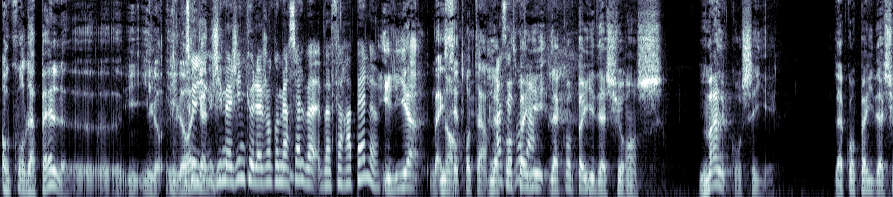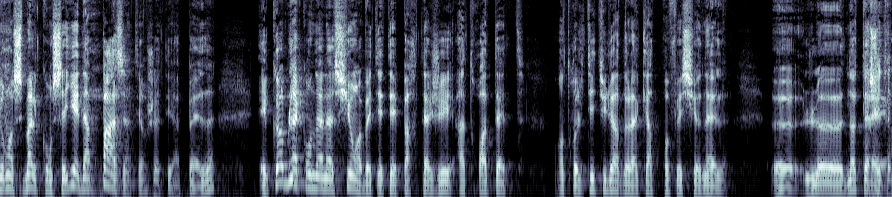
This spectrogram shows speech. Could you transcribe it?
en, cours d'appel, euh, il, il aurait. J'imagine que l'agent commercial va, faire appel Il y a... Bah, c'est trop tard. La ah, compagnie, la compagnie d'assurance mal conseillée, la compagnie d'assurance mal conseillée n'a pas interjeté appel, et comme la condamnation avait été partagée à trois têtes entre le titulaire de la carte professionnelle, euh, le notaire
